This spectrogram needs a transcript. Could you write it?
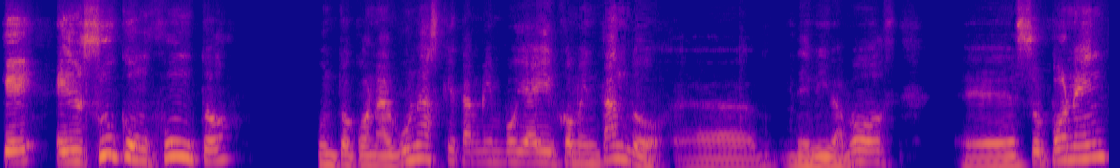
que en su conjunto junto con algunas que también voy a ir comentando eh, de viva voz, eh, suponen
